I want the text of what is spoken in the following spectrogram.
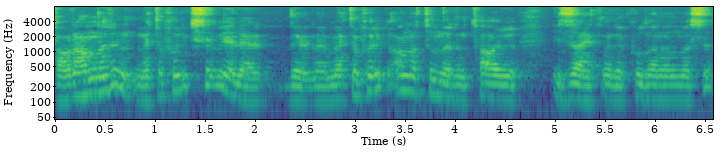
Kavramların metaforik seviyelerde ve metaforik anlatımların Tao'yu izah etmede kullanılması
